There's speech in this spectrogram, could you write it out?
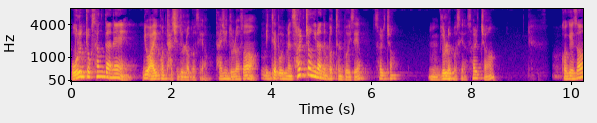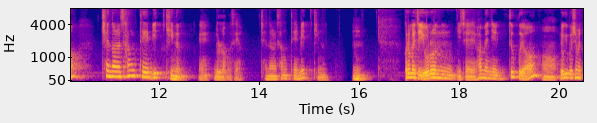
오른쪽 상단에 이 아이콘 다시 눌러보세요. 다시 눌러서 밑에 보면 설정이라는 버튼 보이세요? 설정. 음, 눌러보세요. 설정. 거기에서 채널 상태 및 기능 예, 눌러보세요. 채널 상태 및 기능. 음. 그러면 이제 요런 이제 화면이 뜨고요. 어, 여기 보시면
